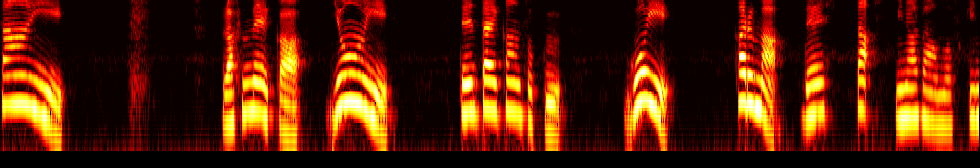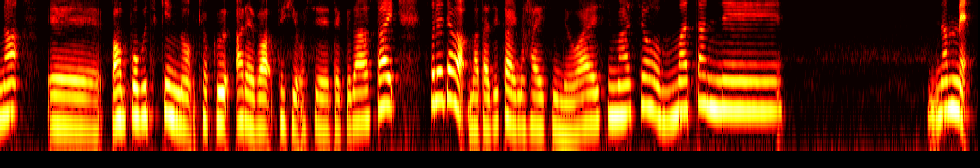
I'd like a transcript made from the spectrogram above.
3位、ラフメーカー4位、天体観測5位、カルマでした。皆さんも好きな、えー、バンプオブチキンの曲あればぜひ教えてください。それではまた次回の配信でお会いしましょう。またねー。なめ。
